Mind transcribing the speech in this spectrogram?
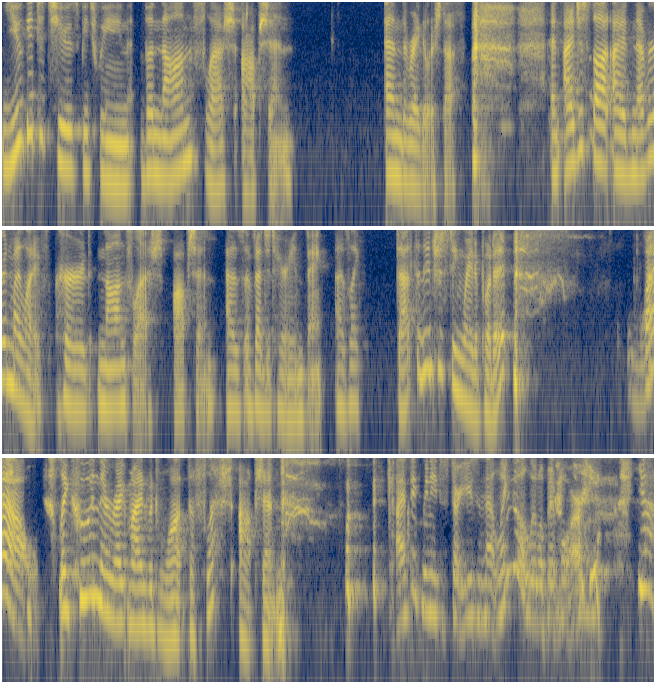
you get to choose between the non-flesh option and the regular stuff. And I just thought I had never in my life heard non flesh option as a vegetarian thing. I was like, that's an interesting way to put it. Wow. like, who in their right mind would want the flesh option? I think we need to start using that lingo a little bit more. yeah.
